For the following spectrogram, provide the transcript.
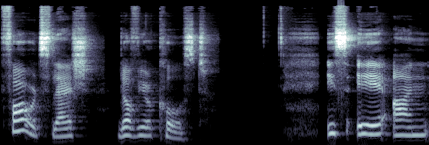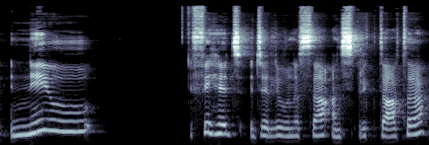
forward slash Love Your Coast. Is é an néú fihead de lúnasa an spricdata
